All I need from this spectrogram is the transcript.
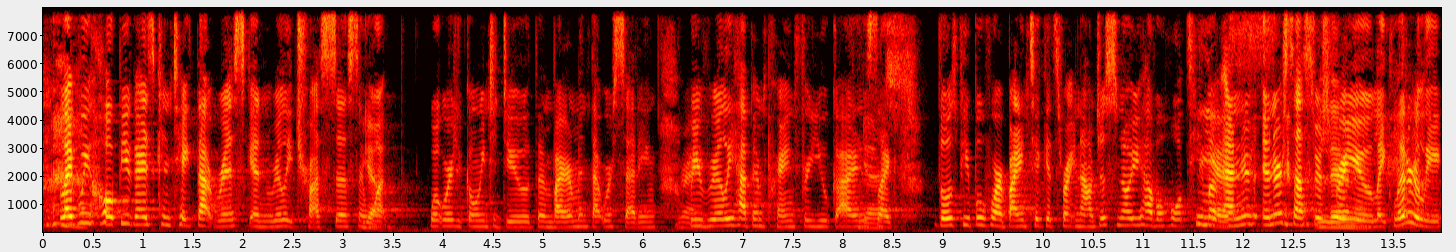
Like we hope you guys can take that risk and really trust us and Yeah. what what we're going to do, the environment that we're setting. We really have been praying for you guys. Yes. Like those people who are buying tickets right now, just know you have a whole team Yes. of inter- intercessors for you, like literally.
